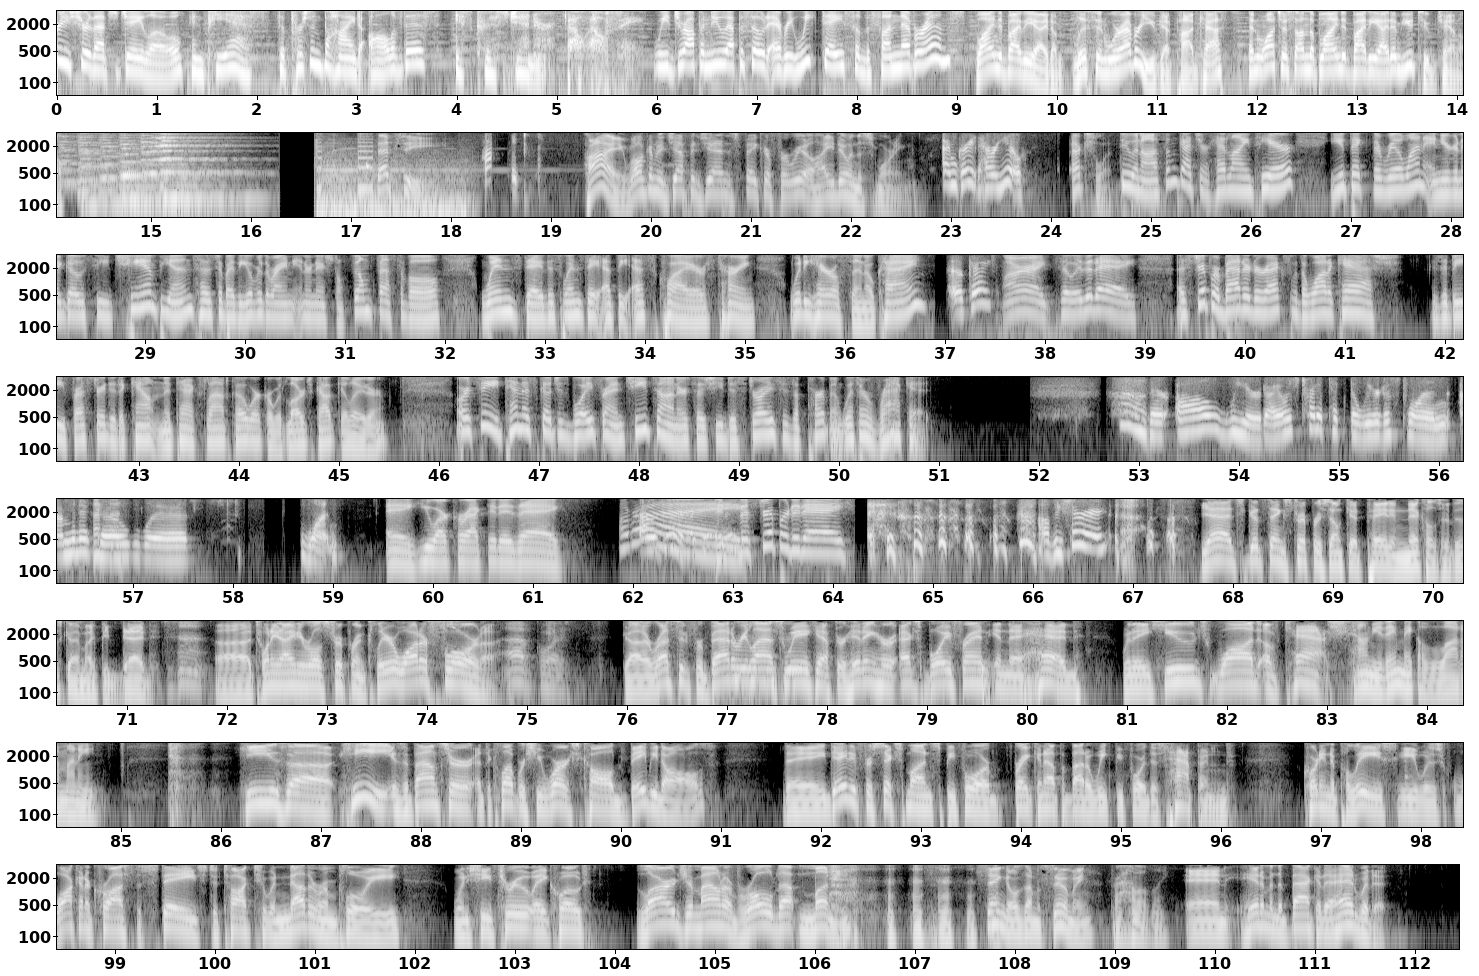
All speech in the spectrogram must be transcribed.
Pretty sure that's J Lo. And P.S. The person behind all of this is Kris Jenner. LLC. We drop a new episode every weekday, so the fun never ends. Blinded by the item. Listen wherever you get podcasts, and watch us on the Blinded by the Item YouTube channel. Betsy. Hi, Hi. welcome to Jeff and Jen's Faker for Real. How you doing this morning? I'm great. How are you? Excellent. Doing awesome. Got your headlines here. You picked the real one, and you're going to go see Champions, hosted by the Over the Rhine International Film Festival, Wednesday, this Wednesday at the Esquire, starring Woody Harrelson. Okay? Okay. All right. So is it A, a stripper battered her ex with a wad of cash? Is it B, frustrated accountant attacks loud coworker with large calculator? Or C, tennis coach's boyfriend cheats on her, so she destroys his apartment with her racket? Oh, they're all weird. I always try to pick the weirdest one. I'm going to go with one. A, you are correct. It is A. All oh, right. It's the stripper today. I'll be sure. Yeah, it's a good thing strippers don't get paid in nickels, or this guy might be dead. Uh, 29 year old stripper in Clearwater, Florida. Of course. Got arrested for battery last week after hitting her ex boyfriend in the head with a huge wad of cash. telling you, they make a lot of money. He's uh he is a bouncer at the club where she works called Baby Dolls. They dated for six months before breaking up about a week before this happened. According to police, he was walking across the stage to talk to another employee when she threw a quote large amount of rolled up money singles, I'm assuming, Probably. And hit him in the back of the head with it.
